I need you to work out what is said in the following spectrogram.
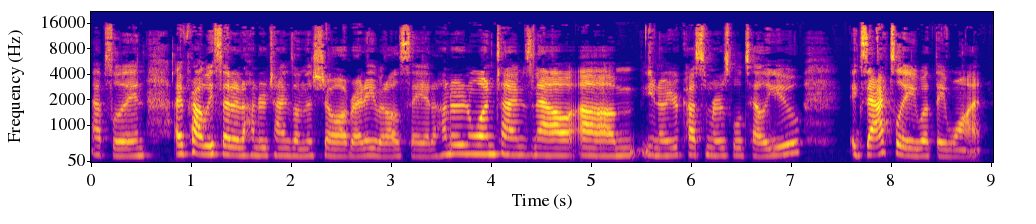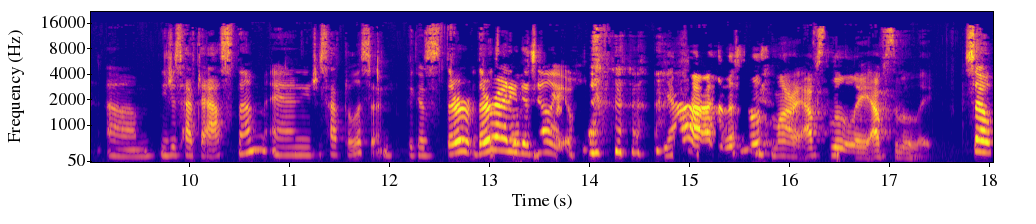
Absolutely. And i probably said it 100 times on this show already but i'll say it 101 times now. Um, you know your customers will tell you exactly what they want. Um, you just have to ask them and you just have to listen because they're they're that's ready so to tell you. Yeah that's so smart. Absolutely. Absolutely so,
